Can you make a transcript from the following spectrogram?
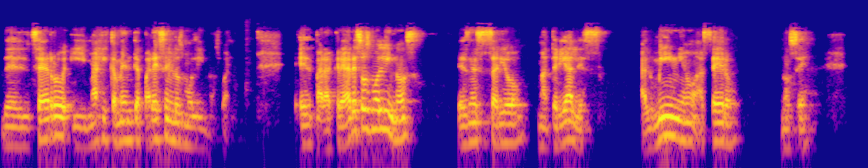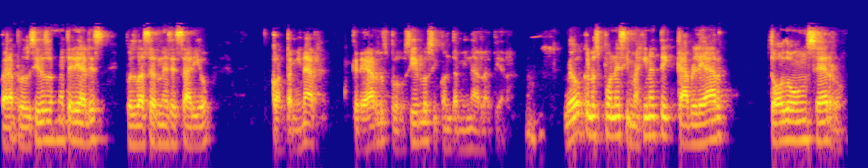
del cerro y mágicamente aparecen los molinos. Bueno, eh, para crear esos molinos es necesario materiales, aluminio, acero, no sé. Para producir esos materiales, pues va a ser necesario contaminar, crearlos, producirlos y contaminar la tierra. Luego que los pones, imagínate cablear todo un cerro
